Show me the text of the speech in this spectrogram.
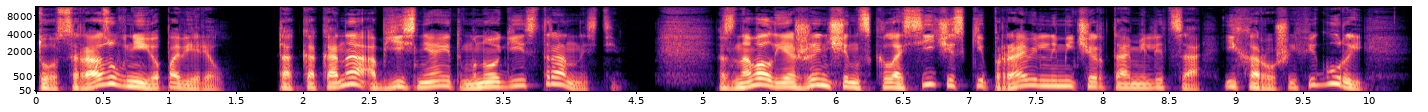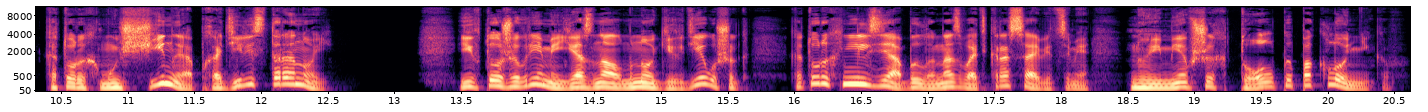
то сразу в нее поверил, так как она объясняет многие странности. Знавал я женщин с классически правильными чертами лица и хорошей фигурой, которых мужчины обходили стороной. И в то же время я знал многих девушек, которых нельзя было назвать красавицами, но имевших толпы поклонников.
